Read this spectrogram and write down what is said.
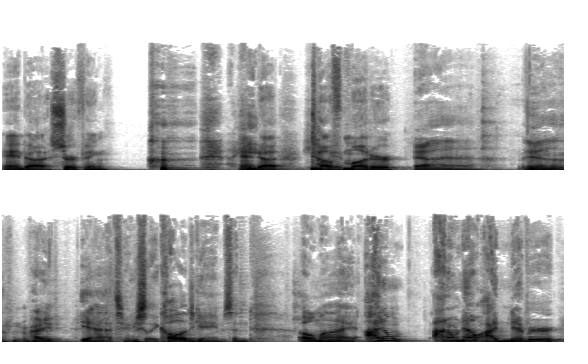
and uh, surfing, and uh, tough wave. mudder. Yeah, yeah, Right. yeah. Seriously, college games and oh my, I don't, I don't know. I've never.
